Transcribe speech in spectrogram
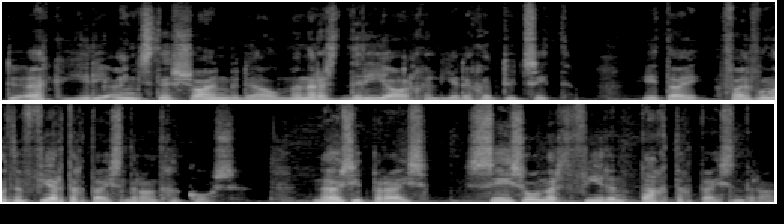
Toe ek hierdie einste Shine model minder as 3 jaar gelede getoets het, het hy R540 000 gekos. Nou is die prys R684 000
